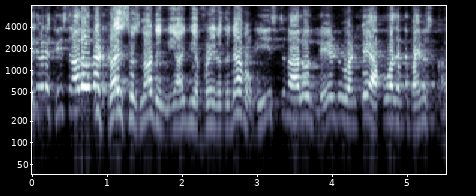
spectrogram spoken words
ఎందుకంటే క్రీస్తు నాలో ఉన్నాడు. Christ not in me I be of the క్రీస్తు నాలో లేడు అంటే అపవాద అంటే భయం వస్తుంది.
